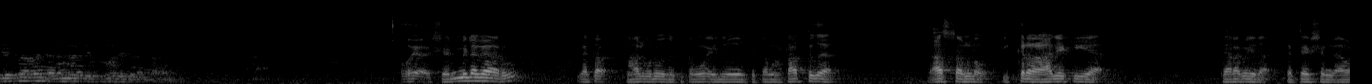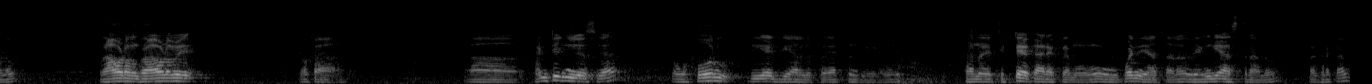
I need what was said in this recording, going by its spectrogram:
చేతులారా జగన్ గారు ఇదంతా షర్మిల గారు గత నాలుగు రోజుల క్రితం ఐదు రోజుల క్రితం హఠాత్తుగా రాష్ట్రంలో ఇక్కడ రాజకీయ తెర మీద ప్రత్యక్షం కావడం రావడం రావడమే ఒక కంటిన్యూస్గా ఒక హోరు క్రియేట్ చేయాలని ప్రయత్నం చేయడము తన తిట్టే కార్యక్రమము ఉపన్యాసాలు వ్యంగ్యాస్త్రాలు రకరకాలు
